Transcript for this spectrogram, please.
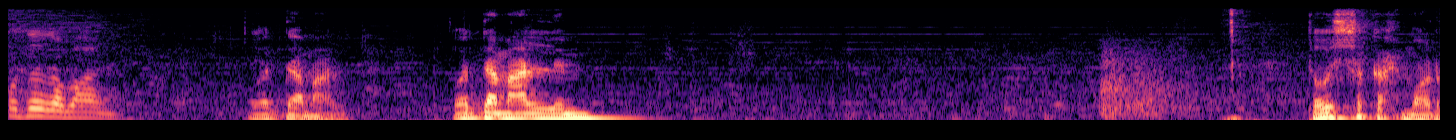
خذوا طبعا. ودي يا معلم. ودي يا معلم. انت وشك أحمر.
